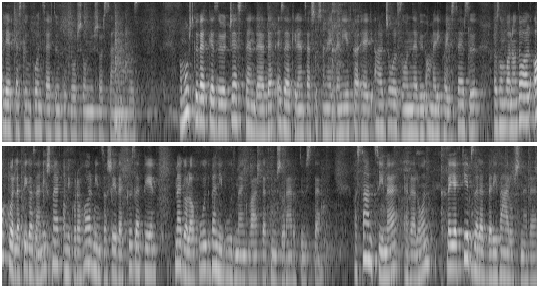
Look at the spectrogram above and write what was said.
Elérkeztünk koncertünk utolsó műsorszámához. A most következő jazz standardet 1921-ben írta egy Al Jolson nevű amerikai szerző, azonban a dal akkor lett igazán ismert, amikor a 30-as évek közepén megalakult Benny Goodman Quartet műsorára tűzte. A szám címe Evelon, mely egy képzeletbeli város neve.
